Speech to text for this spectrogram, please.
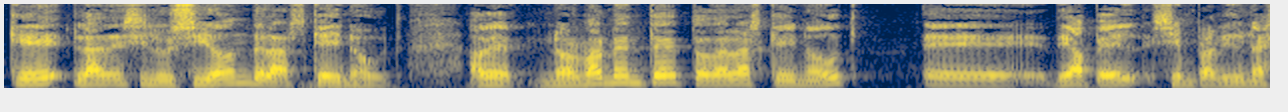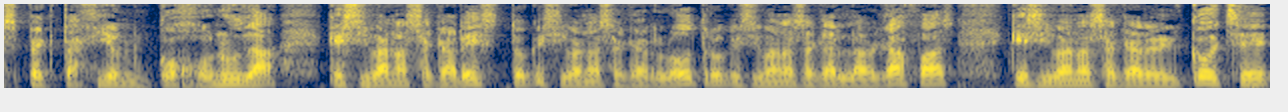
que la desilusión de las Keynote. A ver, normalmente todas las Keynote eh, de Apple siempre ha habido una expectación cojonuda, que si van a sacar esto, que si van a sacar lo otro, que si van a sacar las gafas, que si van a sacar el coche,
